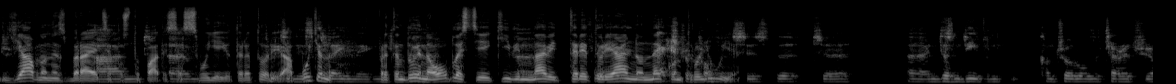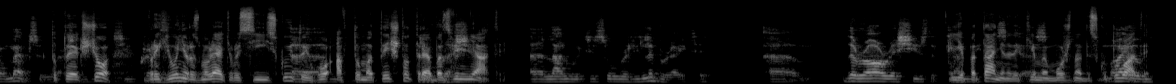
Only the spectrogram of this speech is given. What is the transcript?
явно не збирається поступатися своєю територією. А Путін претендує на області, які він навіть територіально не контролює. Тобто, якщо в регіоні розмовляють російською, то його автоматично треба звільняти. Є питання, над якими можна дискутувати.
